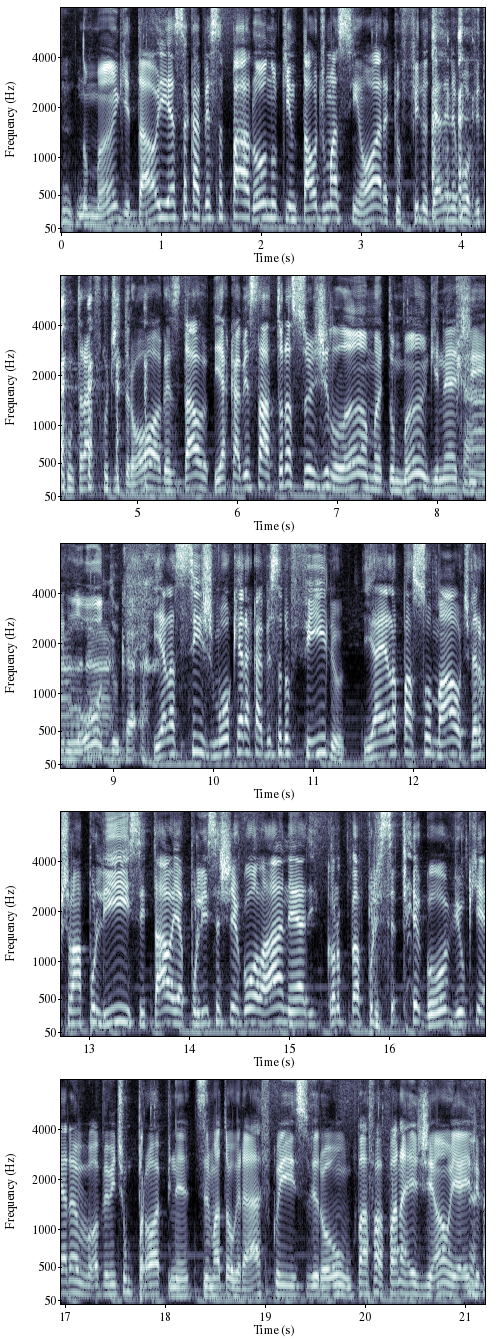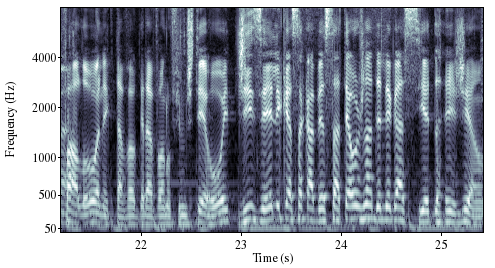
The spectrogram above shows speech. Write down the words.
no mangue e tal. E essa cabeça parou no quintal de uma senhora, que o filho dela era envolvido com tráfico de drogas e tal. E a cabeça tava toda suja de lama, do mangue, né? De Caraca. lodo. E ela cismou que era a cabeça do filho. E aí ela passou mal, tiveram que chamar a polícia e tal. E a polícia chegou lá, né? E quando a polícia pegou, viu que era, obviamente, um prop, né? Cinematográfico. E isso virou um bafafá na região. E aí ele falou, né? Que tava gravando um filme de terror. E diz ele que essa cabeça tá até hoje na delegacia da região.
